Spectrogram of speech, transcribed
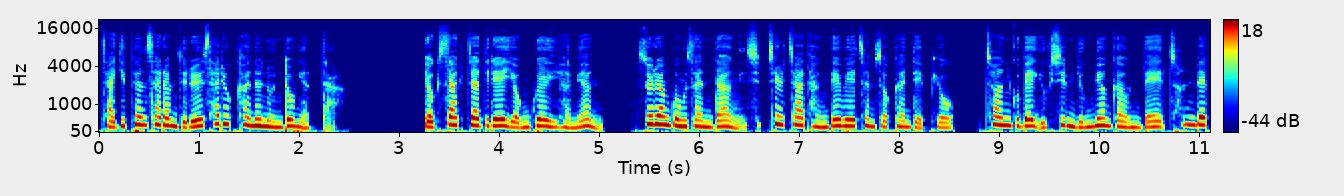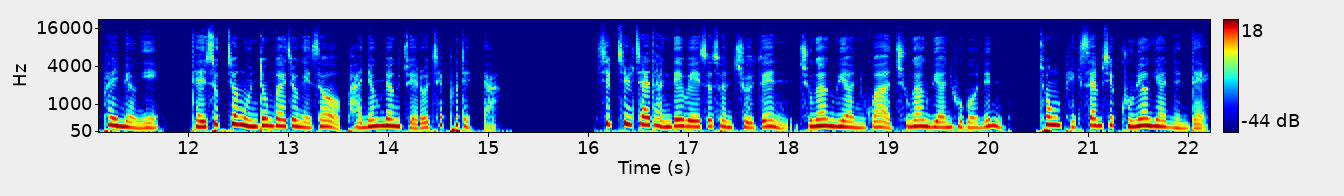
자기 편 사람들을 사륙하는 운동이었다. 역사학자들의 연구에 의하면 소련 공산당 17차 당대회에 참석한 대표 1966명 가운데 1108명이 대숙청 운동 과정에서 반혁명죄로 체포됐다. 17차 당대회에서 선출된 중앙위원과 중앙위원 후보는 총 139명이었는데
